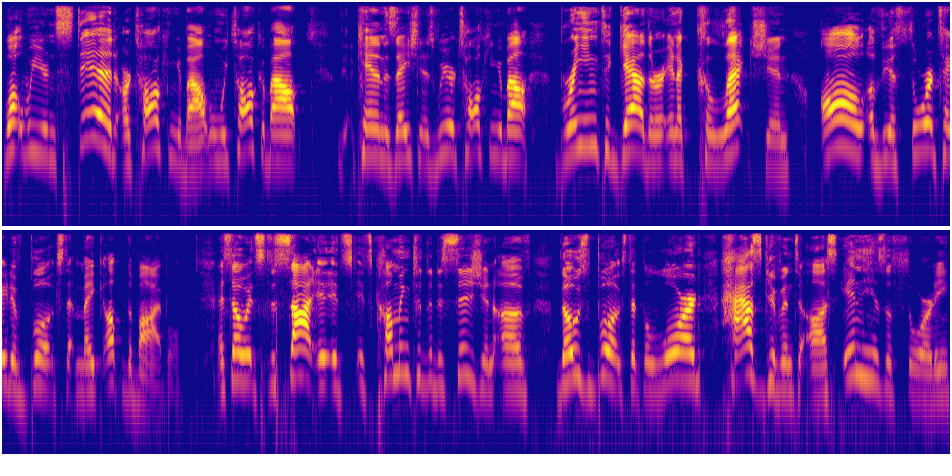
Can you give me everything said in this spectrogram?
What we instead are talking about when we talk about canonization is we are talking about bringing together in a collection all of the authoritative books that make up the Bible. And so it's decide it's it's coming to the decision of those books that the Lord has given to us in his authority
